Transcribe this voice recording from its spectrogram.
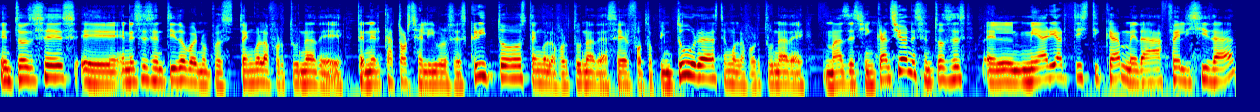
Entonces, eh, en ese sentido, bueno, pues tengo la fortuna de tener 14 libros escritos, tengo la fortuna de hacer fotopinturas, tengo la fortuna de más de 100 canciones. Entonces, el, mi área artística me da felicidad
